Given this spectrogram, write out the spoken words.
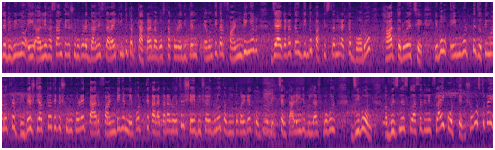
যে বিভিন্ন এই আলী হাসান থেকে শুরু করে দানিশ তারাই কিন্তু তার থাকার ব্যবস্থা করে দিতেন এমনকি তার ফান্ডিং এর জায়গাটাতেও কিন্তু পাকিস্তানের একটা বড় হাত রয়েছে। এবং এই মুহূর্তে জ্যোতি মালহোত্রার বিদেশ যাত্রা থেকে শুরু করে তার ফান্ডিং এর নেপথ্যে কারা কারা রয়েছে সেই বিষয়গুলো তদন্তকারীরা খতিয়ে দেখছেন। তার এই যে বিলাসবহুল জীবন বিজনেস ক্লাসে তিনি ফ্লাই করতেন সমস্তটাই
